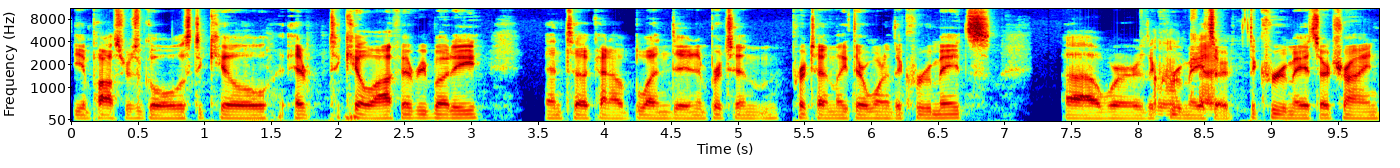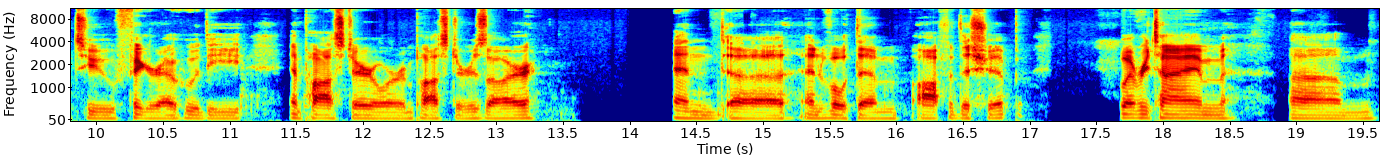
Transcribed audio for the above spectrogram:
the imposter's goal is to kill to kill off everybody and to kind of blend in and pretend pretend like they're one of the crewmates uh, where the crewmates Okay. are the crewmates are trying to figure out who the imposter or imposters are and uh, and vote them off of the ship so every time um,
